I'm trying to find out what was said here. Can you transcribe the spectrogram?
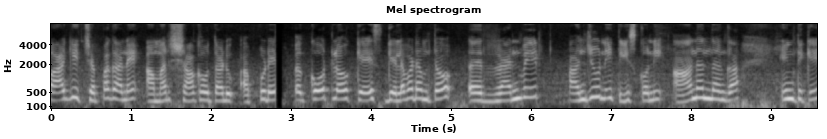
బాగి చెప్పగానే అమర్ షాక్ అవుతాడు. అప్పుడే కోర్టులో కేసు గెలవడంతో రణ్వీర్ అంజుని తీసుకొని ఆనందంగా ఇంటికి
